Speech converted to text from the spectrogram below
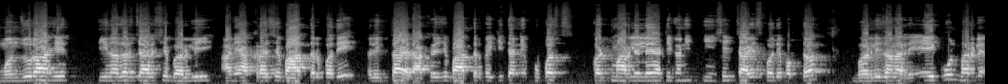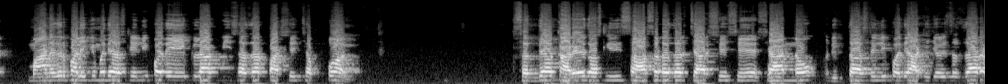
मंजूर आहेत. तीन हजार चारशे भरली आणि अकराशे बहात्तर पदे रिक्त आहेत अकराशे बहात्तर पैकी त्यांनी खूपच कट मारलेले या ठिकाणी. तीनशे चाळीस पदे फक्त भरली जाणार आहे. एकूण भरले महानगरपालिकेमध्ये असलेली पदे एक लाख वीस हजार पाचशे छप्पन. सध्या कार्यरत असलेली सहासष्ट हजार चारशे शहाण्णव रिक्त असलेली पदे अठ्ठेचाळीस हजार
